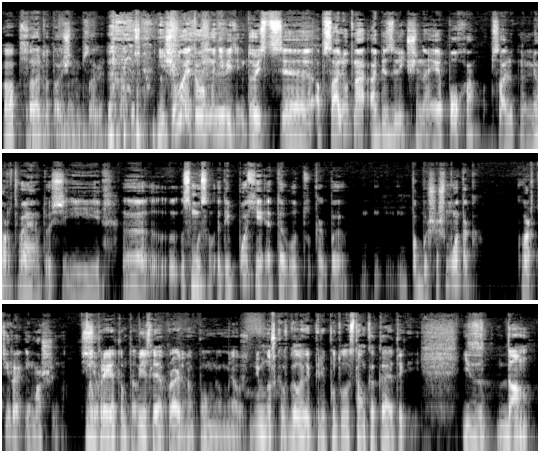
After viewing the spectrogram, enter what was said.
Абсолютно. Ну, это точно, абсолютно. Да. То есть ничего этого мы не видим. То есть э, абсолютно обезличенная эпоха, абсолютно мертвая. То есть и э, смысл этой эпохи это вот как бы побольше шмоток, квартира и машина. Всё. Но при этом, там, если я правильно помню, у меня уже немножко в голове перепуталось, там какая-то из дам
